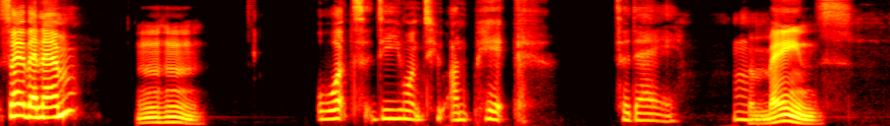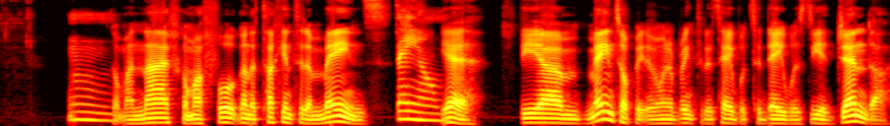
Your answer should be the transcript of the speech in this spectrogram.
So then, um, Mm-hmm. what do you want to unpick today? The Mm, mains. mm, Got my knife, got my fork, gonna tuck into the mains. damn. Yeah. The um, main topic that I want to bring to the table today was the agenda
